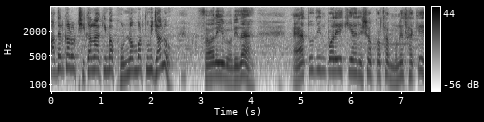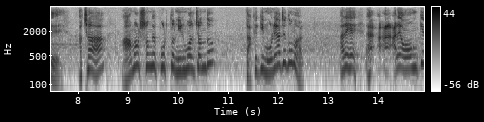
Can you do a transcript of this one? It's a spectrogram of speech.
তাদের কারও ঠিকানা কিংবা ফোন নম্বর তুমি জানো? সরি মনিদা। এতদিন পরে কি আর এসব কথা মনে থাকে? আচ্ছা আমার সঙ্গে পড়তো নির্মল চন্দ তাকে কি মনে আছে তোমার? আরে আরে অঙ্কে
